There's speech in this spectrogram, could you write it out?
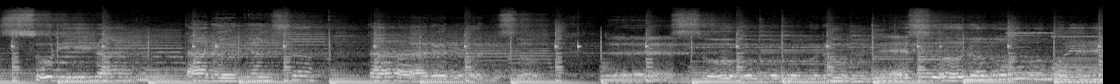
소리나 따르면서 따르면서 내 소름 내 소름을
